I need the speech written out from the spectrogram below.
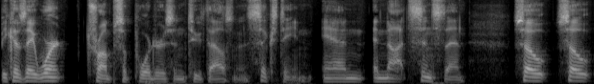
because they weren't Trump supporters in 2016 and and not since then. So so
